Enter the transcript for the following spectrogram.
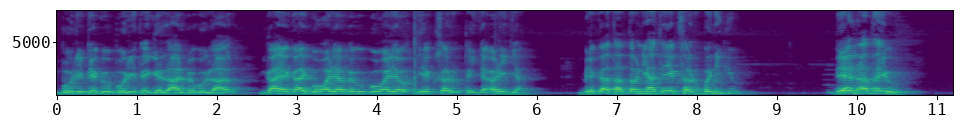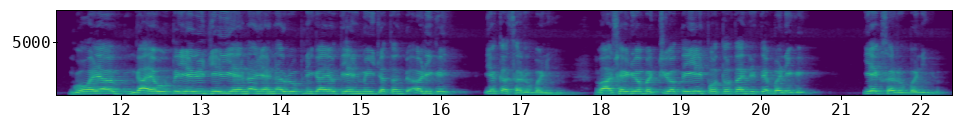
ભૂરી ભેગું, ભૂરી થઈ ગઈ, લાલ ભેગું, લાલ. ગાયે ગાય ગોવાળિયા ભેગું, ગોવાળિયા એક સ્વરૂપ થઈ ગયા, અડી ગયા. ભેગા થતોની હાથે એક સ્વરૂપ બની ગયું. બે ના થયું. ગોવાળિયા ગાયો ઉતરી એવી જેવી, એના એના રૂપની ગાયો હતી, એની જતો અડી ગઈ. એક જ સ્વરૂપ બની ગયું. વાસેડીઓ બચ્ચીઓ હતી, એ પોતપોતાની રીતે બની ગઈ. એક સ્વરૂપ બની ગયું.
